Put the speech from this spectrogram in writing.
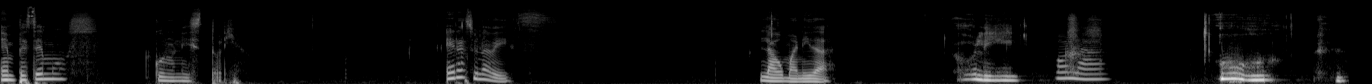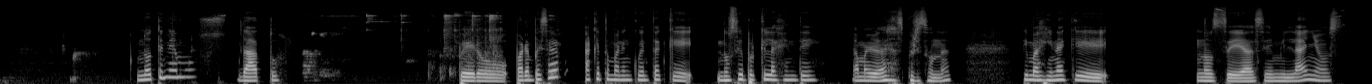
Empecemos con una historia. Érase una vez la humanidad. Oli. Hola. Uh. No tenemos datos, pero para empezar hay que tomar en cuenta que no sé por qué la gente, la mayoría de las personas, se imagina que, no sé, hace mil años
